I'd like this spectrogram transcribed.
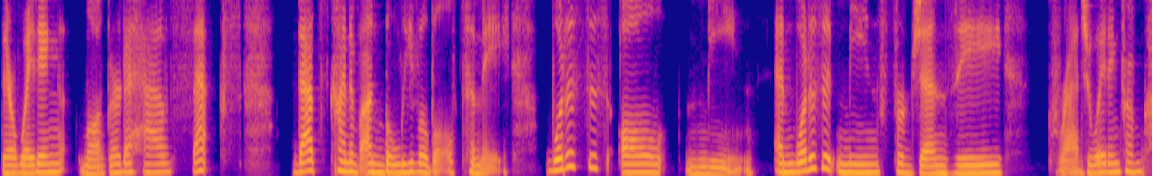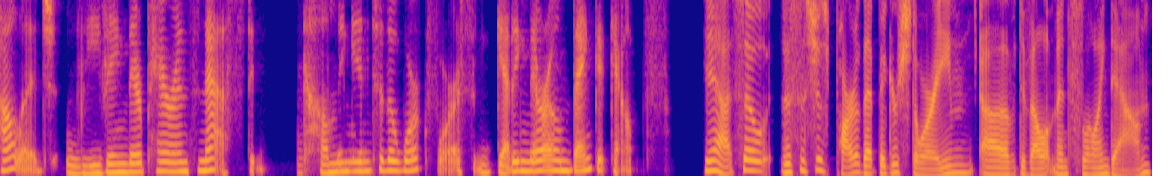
They're waiting longer to have sex. That's kind of unbelievable to me. What does this all mean? And what does it mean for Gen Z graduating from college, leaving their parents' nest, coming into the workforce, getting their own bank accounts? Yeah, so this is just part of that bigger story of development slowing down.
